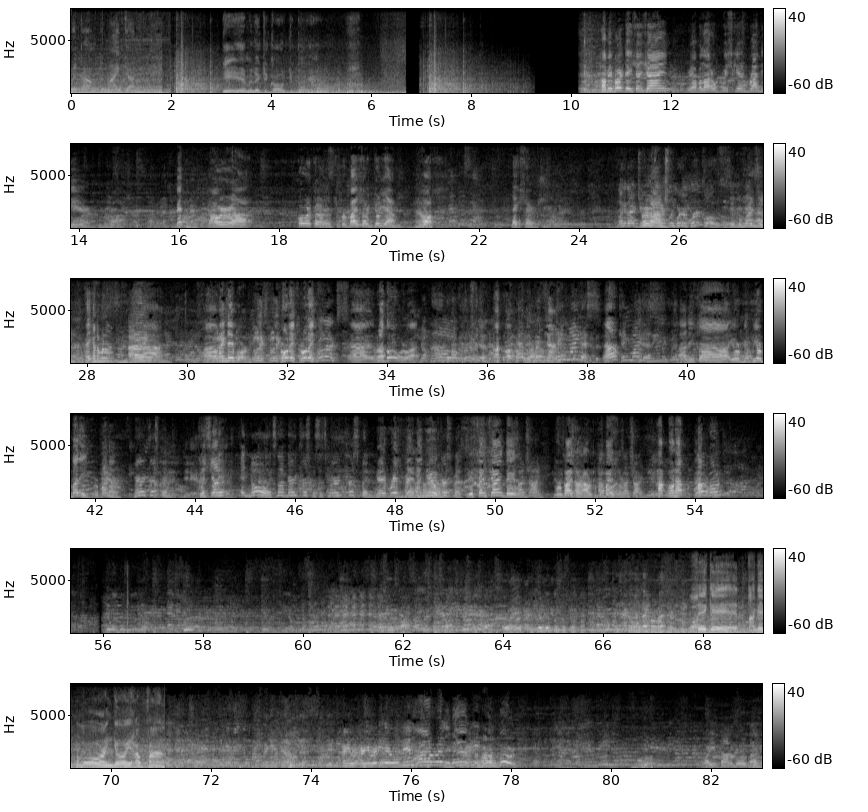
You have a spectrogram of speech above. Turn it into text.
welcome to my channel. TM Electrical Tutorial. Happy birthday, Sunshine! We have a lot of whiskey and brandy here. Bet our uh, co-worker, supervisor Julian, boss, Dexter. Look at that, Julian's Fernand. actually wearing work clothes. Okay ka naman? Ayan. Uh, my neighbor. Rolex, Rolex. Rolex, Rolex. Rolex. Uh, Rado or what? No, no, Christian. Uh, uh, Rado, Christian. King Midas. Yeah? King Midas. And it's uh, your your buddy, your partner, Merry Crispin. Christian. It, it, no, it's not Merry Christmas. It's Merry Crispin. Merry Christmas, and Merry you. Christmas. You Sunshine Dale. Sunshine. Supervisor, Sunshine. our supervisor. Sunshine. Half moon, half, half moon. Class. Crispin's class. Crispin's class. Sige, tagay pa more, enjoy, have fun. Are you are you ready there, old man? Already, man. ready? Of course. Why are you calling me old man?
